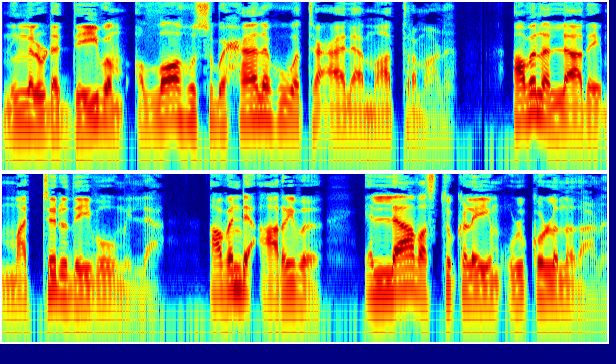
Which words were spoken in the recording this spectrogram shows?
നിങ്ങളുടെ ദൈവം അള്ളാഹു സുബഹാനഹുവറ്റ ആല മാത്രമാണ്. അവനല്ലാതെ മറ്റൊരു ദൈവവുമില്ല. അവന്റെ അറിവ് എല്ലാ വസ്തുക്കളെയും ഉൾക്കൊള്ളുന്നതാണ്.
